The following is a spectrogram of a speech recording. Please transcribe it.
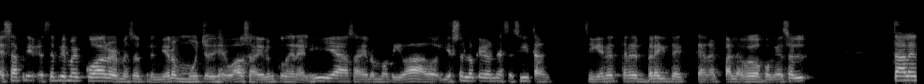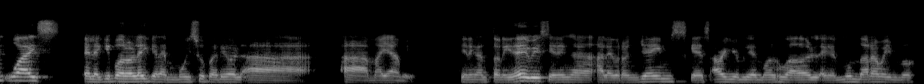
ese primer quarter me sorprendieron mucho. Dije, wow, salieron con energía, salieron motivados. Y eso es lo que ellos necesitan si quieren tener break de ganar par de juegos, porque eso, talent-wise, el equipo de los Lakers es muy superior a, a Miami. Tienen a Anthony Davis, tienen a, LeBron James, que es arguably el mejor jugador en el mundo ahora mismo.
